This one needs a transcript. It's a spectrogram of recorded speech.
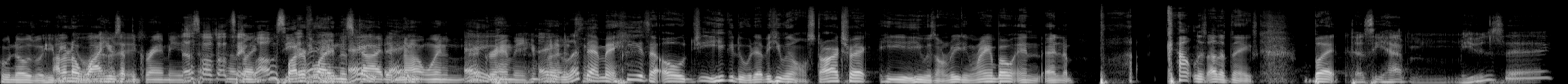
Who knows what he? I don't know doing why he was at the. Grammys. That's what I was about to say. like, Why was he Butterfly there? in the Hey, Sky did hey, not win Hey, a Grammy. Hey, but- let that man. He is an OG. He could do whatever. He was on Star Trek. He he was on Reading Rainbow and and countless other things. But Does he have music?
